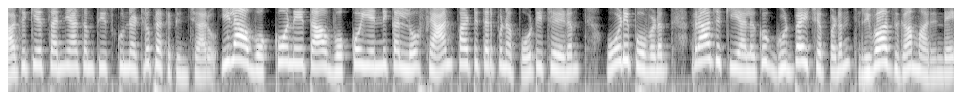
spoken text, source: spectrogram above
రాజకీయ సన్యాసం తీసుకున్నట్లు ప్రకటించారు. ఇలా ఒక్కో నేత ఒక్కో ఎన్నికల్లో ఫ్యాన్ పార్టీ తరపున పోటీ చేయడం ఓడిపోవడం రాజకీయాలకు గుడ్ బై చెప్పడం రివాజుగా మారిందే.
